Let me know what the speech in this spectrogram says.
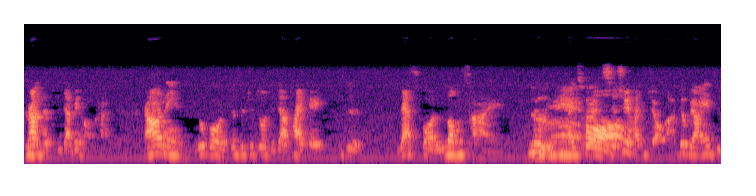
让你的指甲变好看。然后你如果就是去做指甲，它也可以就是 last for a long time，嗯，没错，持续很久啦，就不要一直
